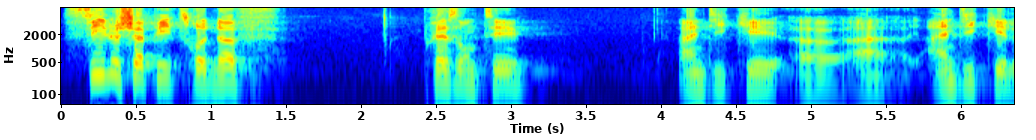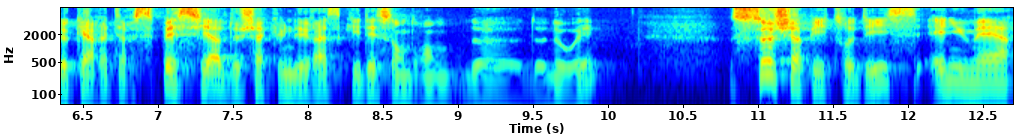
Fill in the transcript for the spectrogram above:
Si le chapitre 9 présentait, indiquait, euh, le caractère spécial de chacune des races qui descendront de, Noé, ce chapitre 10 énumère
